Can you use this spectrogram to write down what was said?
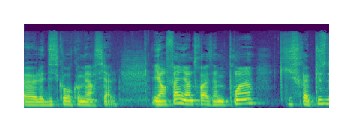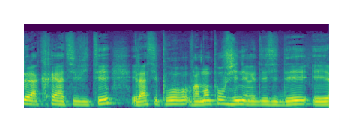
euh, le discours commercial. Et enfin, il y a un troisième point qui serait plus de la créativité. Et là, c'est pour vraiment pour générer des idées et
